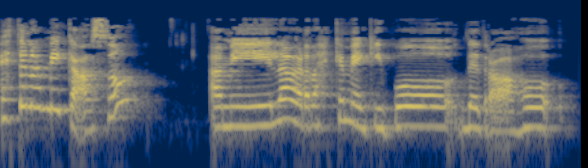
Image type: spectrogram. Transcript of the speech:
Este no es mi caso. A mí la verdad es que mi equipo de trabajo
